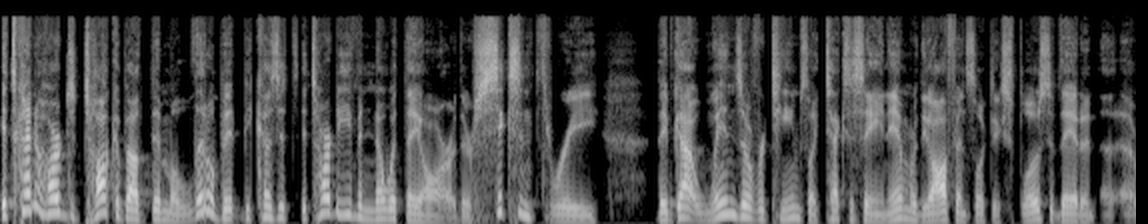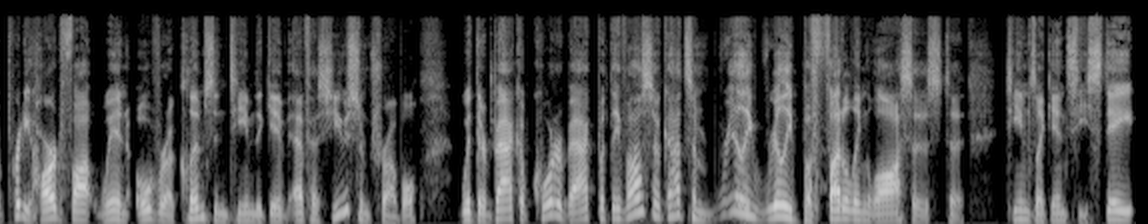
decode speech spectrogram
It's kind of hard to talk about them a little bit because it's it's hard to even know what they are. They're six and three. They've got wins over teams like Texas A&M, where the offense looked explosive. They had a, a pretty hard-fought win over a Clemson team that gave FSU some trouble with their backup quarterback. But they've also got some really, really befuddling losses to teams like NC State.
